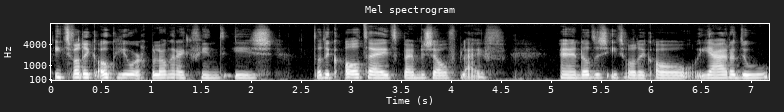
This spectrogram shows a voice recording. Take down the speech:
iets wat ik ook heel erg belangrijk vind, is dat ik altijd bij mezelf blijf. En dat is iets wat ik al jaren doe,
